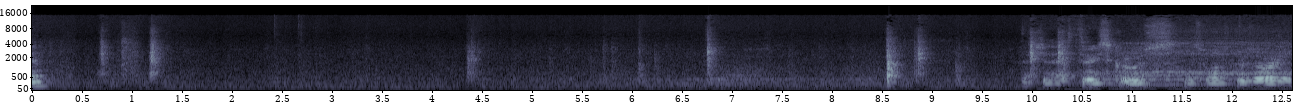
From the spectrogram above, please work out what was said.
in. Should have three screws. This one screw's already.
